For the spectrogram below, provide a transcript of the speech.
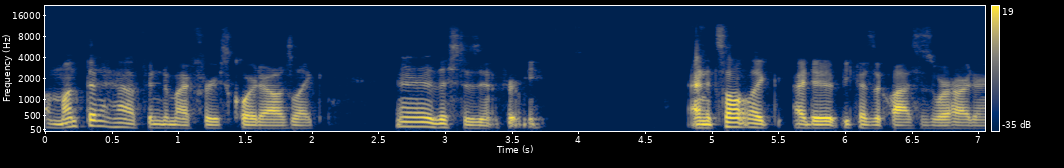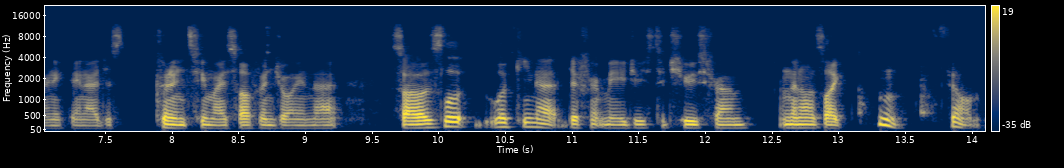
a month and a half into my first quarter, I was like, eh, this isn't for me. And it's not like I did it because the classes were hard or anything. I just couldn't see myself enjoying that. So I was lo- looking at different majors to choose from. And then I was like, hmm, film.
